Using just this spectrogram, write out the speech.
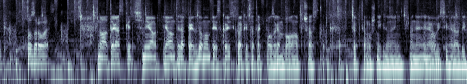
tak, pozorovať. No a teraz, keď mám, ja mám teda pred domom pieskovisko a keď sa tak pozriem von občas, tak, tak tam už nikto není. A ne, nerobí si hrady.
